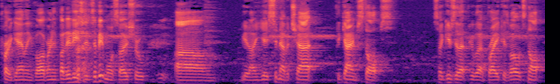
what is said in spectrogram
pro gambling vibe or anything, but it is. It's a bit more social. Um, you know, you sit and have a chat. The game stops, so it gives you that people that break as well. It's not.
